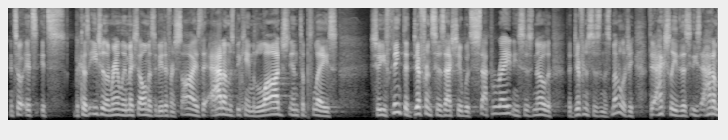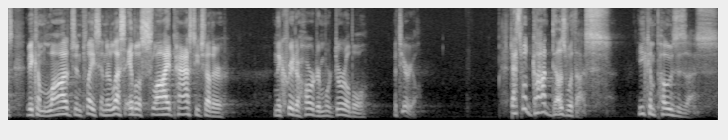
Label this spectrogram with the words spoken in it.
And so it's, it's because each of the randomly mixed elements would be a different size, the atoms became lodged into place so you think the differences actually would separate? And he says, no, the, the differences in this metallurgy, they actually, this, these atoms become lodged in place and they're less able to slide past each other. And they create a harder, more durable material. That's what God does with us. He composes us.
